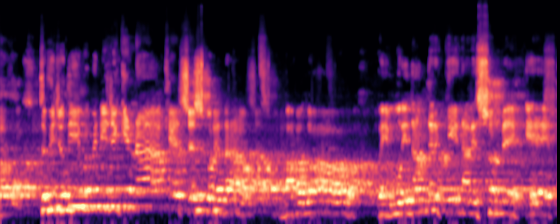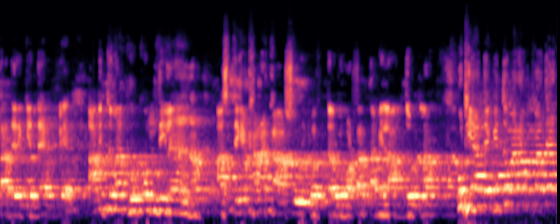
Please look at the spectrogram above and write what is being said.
বাবা। তুমি যদি এভাবে নিজেকে না খেয়ে শেষ করে দাও, বাবা গো, ওই মুড়িদানদের কে নারীর শুনবে, কে তাদেরকে দেখবে? আমি তোমাকে হুকুম দিলাম, আজ থেকে খানা খাওয়া শুরু করতে হবে। হঠাৎ আমি লাভ ধরলাম। উঠিয়া দেখি তোমার আম্মা যান।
